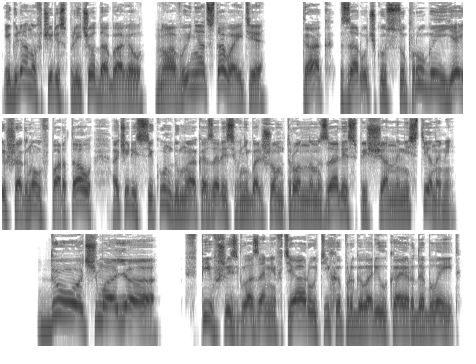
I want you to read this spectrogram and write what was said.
и, глянув через плечо, добавил, «ну а вы не отставайте». Так, за ручку с супругой я и шагнул в портал, а через секунду мы оказались в небольшом тронном зале с песчаными стенами. «Дочь моя!» Впившись глазами в тиару, тихо проговорил Кайр де Блейд.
